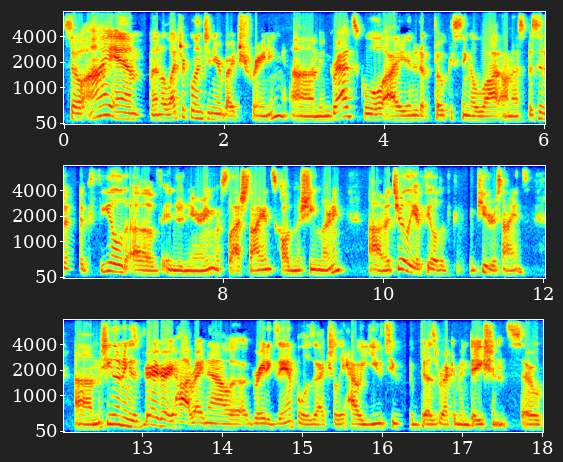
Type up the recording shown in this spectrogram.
so I am an electrical engineer by training. Um, in grad school, I ended up focusing a lot on a specific field of engineering slash science called machine learning. Um, it's really a field of computer science. Um, machine learning is very, very hot right now. A great example is actually how YouTube does recommendations. So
